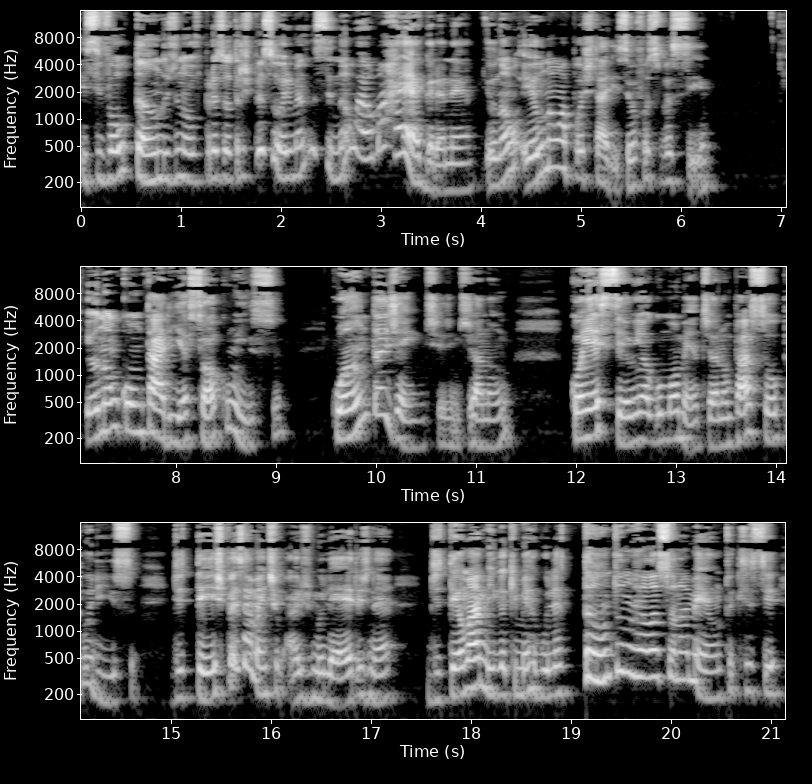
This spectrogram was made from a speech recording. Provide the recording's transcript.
e se voltando de novo para as outras pessoas. Mas assim, não é uma regra, né? Eu não, eu não apostaria, se eu fosse você, eu não contaria só com isso. Quanta gente a gente já não conheceu em algum momento, já não passou por isso, de ter, especialmente as mulheres, né? De ter uma amiga que mergulha tanto no relacionamento que se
